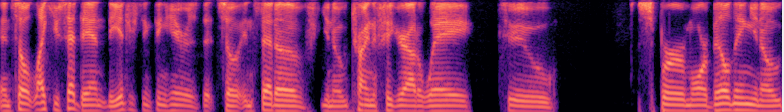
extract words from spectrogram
And so, like you said, Dan, the interesting thing here is that so instead of you know trying to figure out a way to spur more building, you know,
